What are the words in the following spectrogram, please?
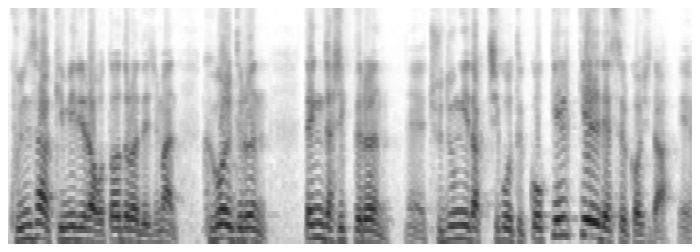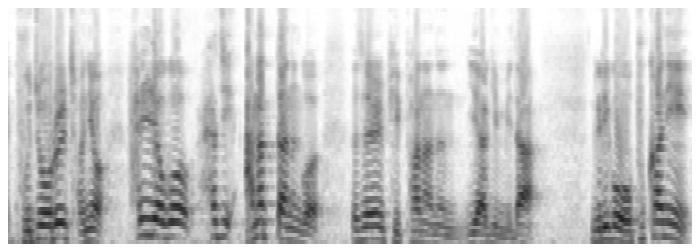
군사 기밀이라고 떠들어대지만 그걸 들은 땡 자식들은 예, 주둥이 닥치고 듣고 낄낄댔을 것이다. 예, 구조를 전혀 하려고 하지 않았다는 것을 비판하는 이야기입니다. 그리고 북한이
